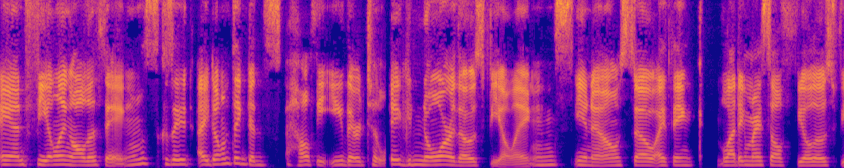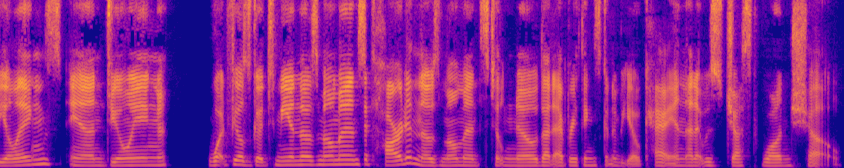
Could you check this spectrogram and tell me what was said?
And feeling all the things because I, I don't think it's healthy either to ignore those feelings, you know? So I think letting myself feel those feelings and doing what feels good to me in those moments. It's hard in those moments to know that everything's going to be okay and that it was just one show.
